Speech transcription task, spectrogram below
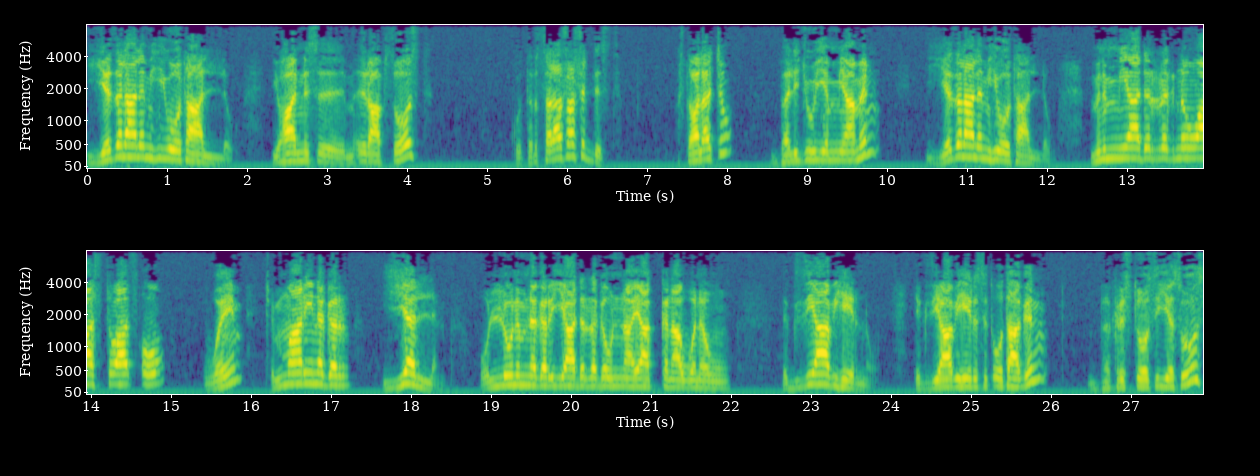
የዘላለም ሕይወት አለው። ዮሐንስ ምዕራፍ ሦስት ቁጥር ሰላሳ ስድስት አስተዋላችሁ? በልጁ የሚያምን የዘላለም ሕይወት አለው። ምንም ያደረግነው አስተዋጽኦ ወይም ጭማሪ ነገር የለም። ሁሉንም ነገር እያደረገውና ያከናወነው እግዚአብሔር ነው የእግዚአብሔር ስጦታ ግን በክርስቶስ ኢየሱስ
